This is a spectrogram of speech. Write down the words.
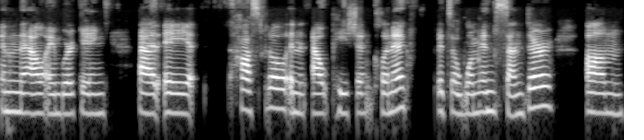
And now I'm working at a hospital in an outpatient clinic. It's a women's center. Um,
